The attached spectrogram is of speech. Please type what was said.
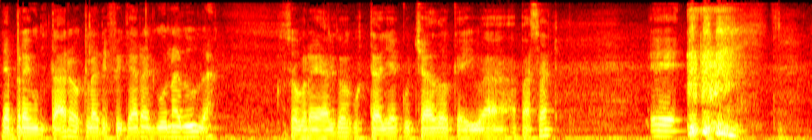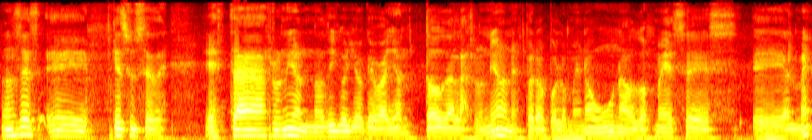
de preguntar o clarificar alguna duda sobre algo que usted haya escuchado que iba a pasar. Eh, entonces, eh, ¿qué sucede? Esta reunión, no digo yo que vayan todas las reuniones, pero por lo menos una o dos meses eh, al mes.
